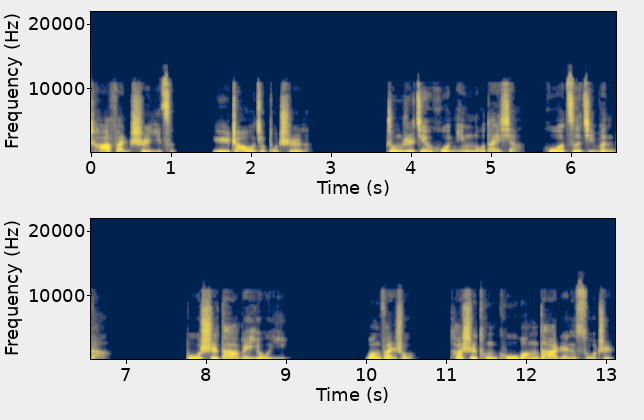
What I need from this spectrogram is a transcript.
茶饭吃一次，遇着就不吃了。终日间或凝眸呆想，或自己问答，不是大为忧疑。王范说他是痛哭王大人所致，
